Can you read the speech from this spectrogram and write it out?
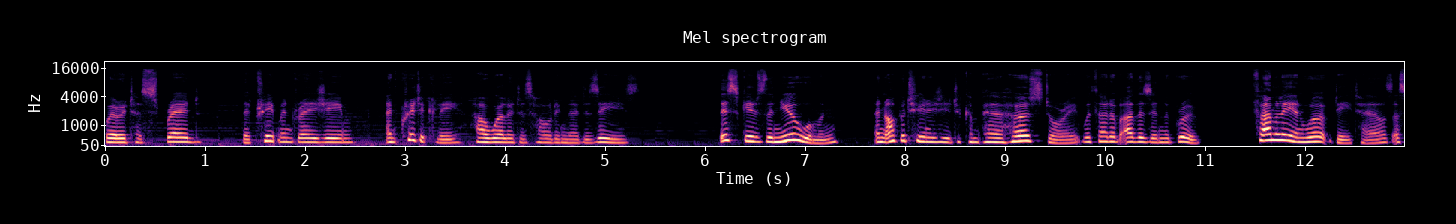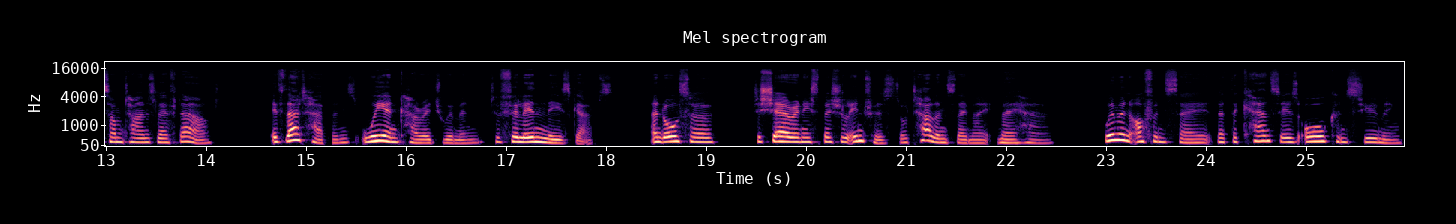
where it has spread, their treatment regime, and critically, how well it is holding their disease. This gives the new woman an opportunity to compare her story with that of others in the group. Family and work details are sometimes left out. If that happens, we encourage women to fill in these gaps and also to share any special interests or talents they may, may have. Women often say that the cancer is all consuming,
